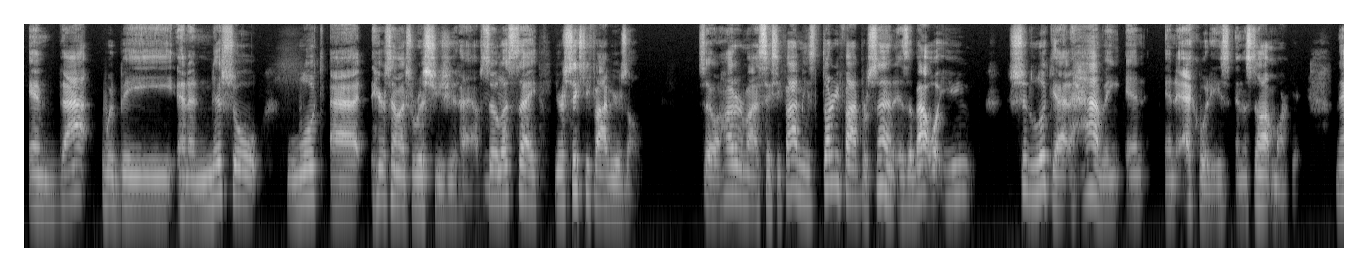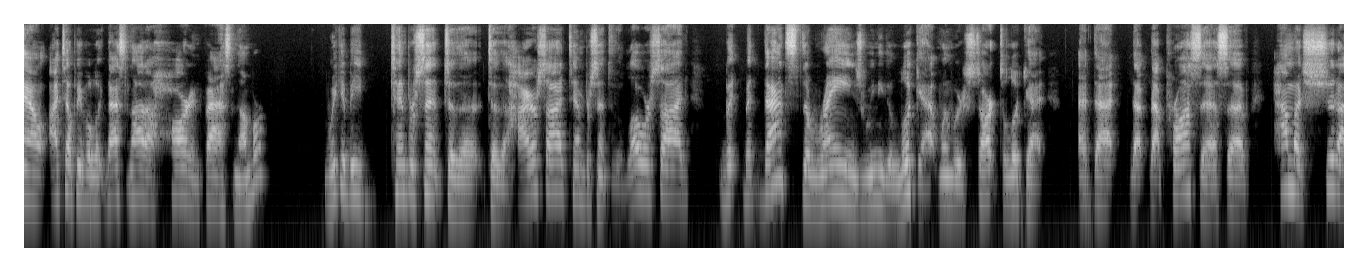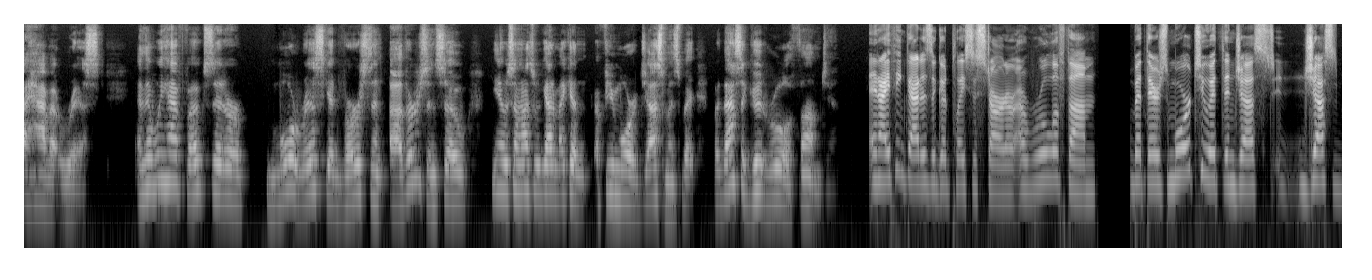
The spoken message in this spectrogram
And that would be an initial look at here's how much risk you should have. So mm-hmm. let's say you're 65 years old. So 100 minus 65 means 35% is about what you should look at having in, in equities in the stock market. Now, I tell people, look, that's not a hard and fast number. We could be 10% to the to the higher side, 10% to the lower side, but but that's the range we need to look at when we start to look at at that that that process of how much should I have at risk? And then we have folks that are more risk adverse than others, and so you know sometimes we've got to make a, a, few more adjustments. But but that's a good rule of thumb, Jen. And I think that is a good place to start. A, a rule of thumb, but there's more to it than just just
